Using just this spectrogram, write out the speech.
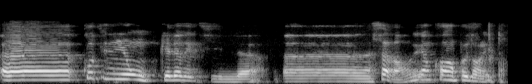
Euh, continuons. Quelle heure est-il? Euh, Ça va, on est encore un peu dans les temps.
